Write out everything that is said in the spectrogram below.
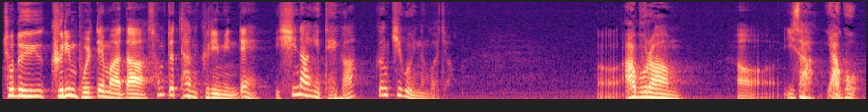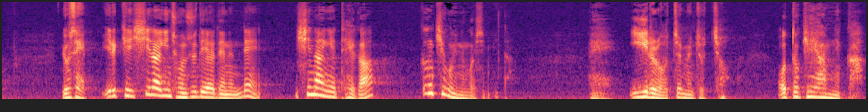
저도 이 그림 볼 때마다 섬뜩한 그림인데 신앙의 대가 끊기고 있는 거죠. 어, 아브라함, 어, 이삭, 야곱, 요셉 이렇게 신앙이 전수돼야 되는데 신앙의 대가 끊기고 있는 것입니다. 예, 이 일을 어쩌면 좋죠. 어떻게 해야 합니까?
